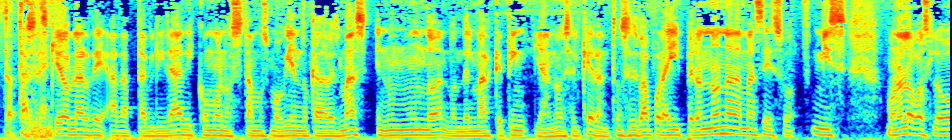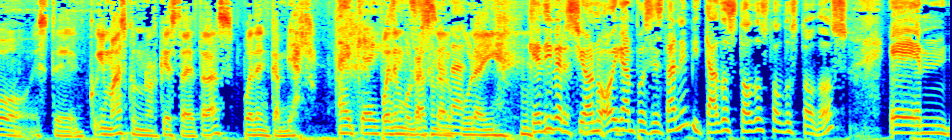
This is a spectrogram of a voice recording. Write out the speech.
Entonces totalmente. quiero hablar de adaptabilidad y cómo nos estamos moviendo cada vez más en un mundo en donde el marketing ya no es el que era. Entonces va por ahí, pero no nada más de eso. Mis monólogos luego, este, y más con una orquesta detrás, pueden cambiar. Pueden volverse una locura ahí. Qué diversión. Oigan, pues están invitados todos, todos, todos. Eh,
